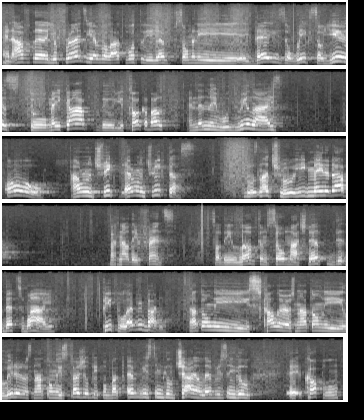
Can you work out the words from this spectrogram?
And after you're friends, you have a lot. What you have so many days or weeks or years to make up. You talk about, and then they would realize, oh, Aaron tricked, Aaron tricked us. It was not true. He made it up. But now they're friends, so they love them so much. That, that's why people, everybody, not only scholars, not only leaders, not only special people, but every single child, every single uh, couple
